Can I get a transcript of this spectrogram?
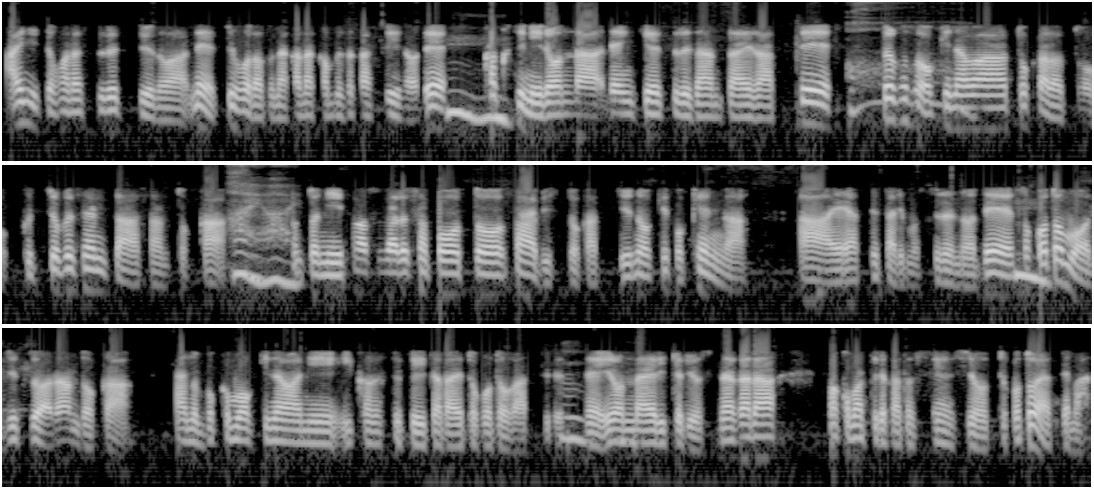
会いに行ってお話しするっていうのはね地方だとなかなか難しいので、うんうん。各地にいろんな連携する団体があってそれこそ沖縄とかだとグッジョブセンターさんとか、はいはい。本当にパーソナルサポートサービスとかっていうのを結構県があーやってたりもするので、うんそことも実は何度かあの僕も沖縄に行かせていただいたことがあってですね、うん。いろんなやり取りをしながら、まあ、困ってる方支援しようってことをやってます。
